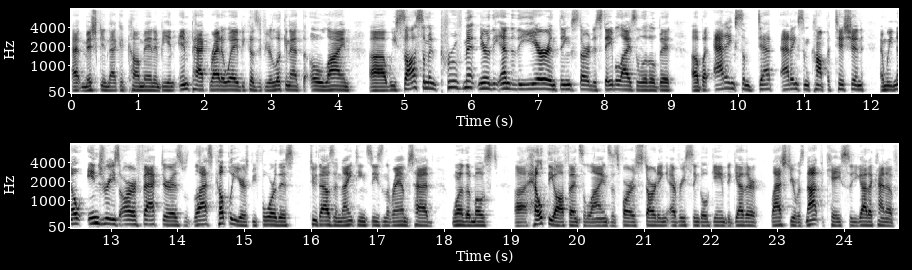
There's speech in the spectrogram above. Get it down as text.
at Michigan that could come in and be an impact right away. Because if you're looking at the O line, uh, we saw some improvement near the end of the year and things started to stabilize a little bit. Uh, but adding some depth, adding some competition, and we know injuries are a factor. As the last couple years before this 2019 season, the Rams had one of the most uh, healthy offensive lines as far as starting every single game together. Last year was not the case, so you got to kind of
